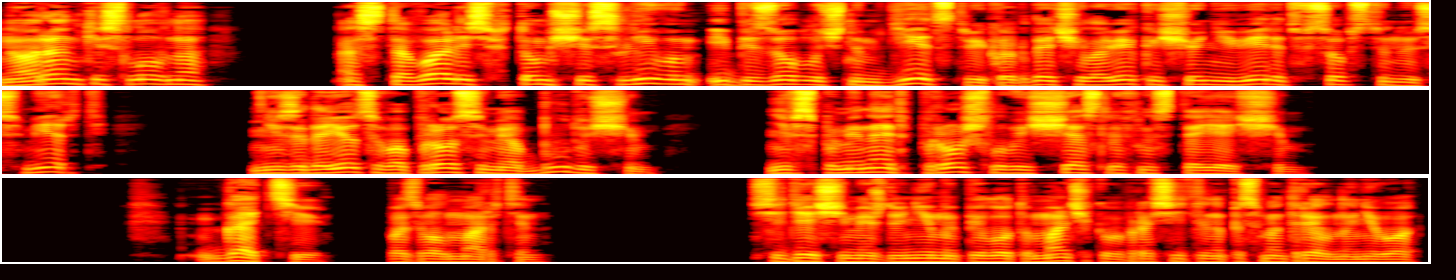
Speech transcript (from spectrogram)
Но оранки словно оставались в том счастливом и безоблачном детстве, когда человек еще не верит в собственную смерть, не задается вопросами о будущем, не вспоминает прошлого и счастлив настоящим. «Гатти», — позвал Мартин. Сидящий между ним и пилотом мальчика вопросительно посмотрел на него.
